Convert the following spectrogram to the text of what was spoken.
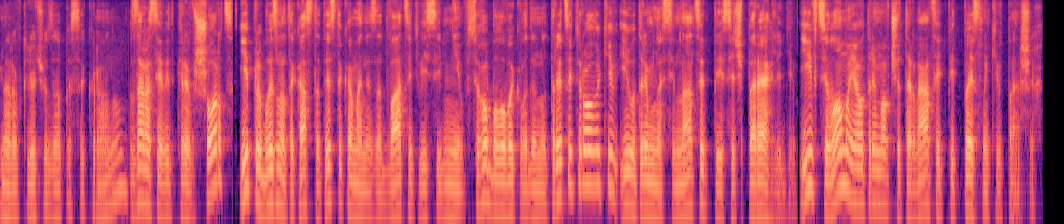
Зараз включу запис екрану. Зараз я відкрив шортс, і приблизно така статистика в мене за 28 днів. Всього було викладено 30 роликів і отримано 17 тисяч переглядів. І в цілому я отримав 14 підписників перших.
